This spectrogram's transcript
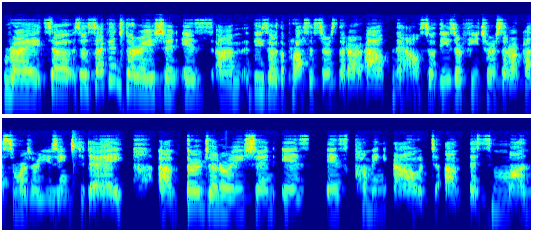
Right. So, so second generation is um, these are the processors that are out now. So these are features that our customers are using today. Um, third generation is is coming out um, this month.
